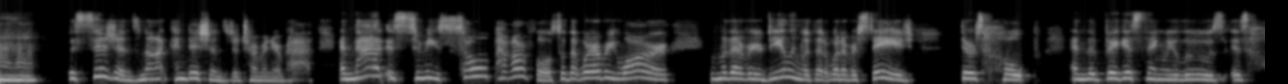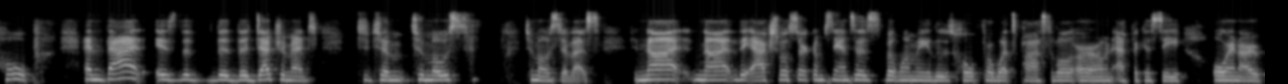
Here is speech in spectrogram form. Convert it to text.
Mhm. decisions not conditions determine your path. And that is to me so powerful so that wherever you are whatever you're dealing with at whatever stage there's hope. And the biggest thing we lose is hope. And that is the the, the detriment to, to to most to most of us. Not not the actual circumstances but when we lose hope for what's possible or our own efficacy or in our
